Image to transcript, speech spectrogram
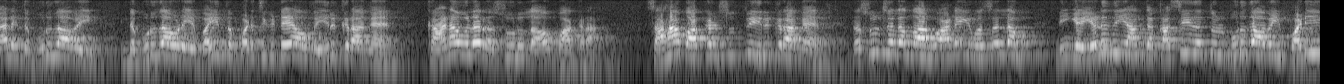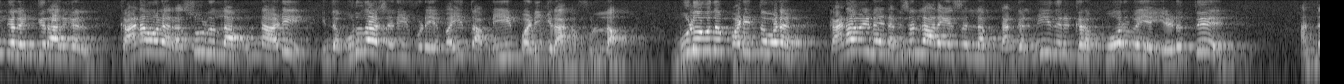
மேல இந்த புருதாவை இந்த புருதாவுடைய பயத்தை படிச்சுக்கிட்டே அவங்க இருக்கிறாங்க. கனவுல ரசூலுல்லாவை பார்க்கறாங்க. சஹாபாக்கள் சுற்றி இருக்கிறாங்க. ரசூல் ஸல்லல்லாஹு அலைஹி வசல்லம் நீங்க எழுதிய அந்த கசீதத்துல் முருதாவை படியுங்கள் என்கிறார்கள். கனவுல ரசூலுல்லா முன்னாடி இந்த முருதா ஷெரீஃபுடைய பைத்தை அப்படியே படிக்கிறாங்க ஃபுல்லா முழுவதும் படித்தவுடன் கனவிலே நபிசல்லா அலைய செல்லம் தங்கள் மீது இருக்கிற போர்வையை எடுத்து அந்த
